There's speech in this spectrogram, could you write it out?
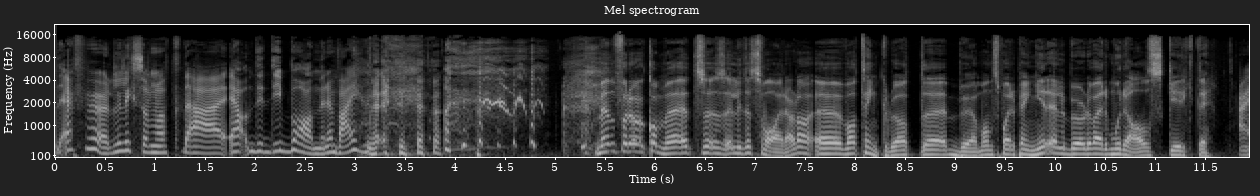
jeg føler liksom at det er Ja, de, de baner en vei. Men for å komme med et lite svar her, da. eh, Hva tenker du at eh, Bør man spare penger, eller bør det være moralsk riktig? Nei,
